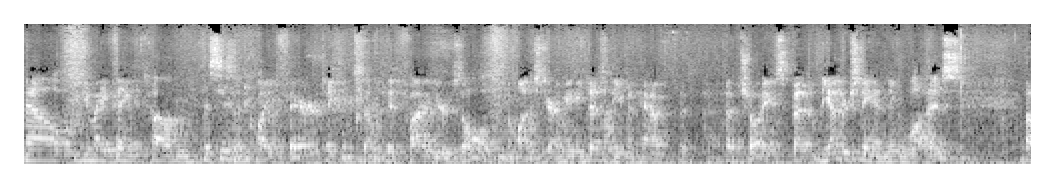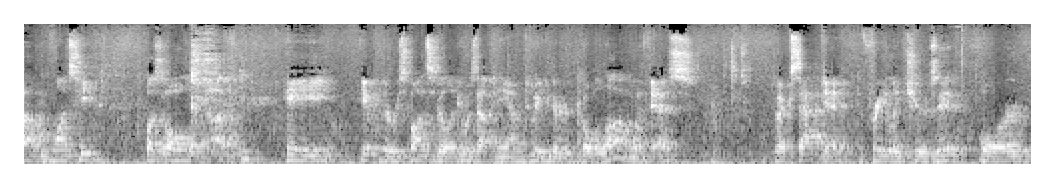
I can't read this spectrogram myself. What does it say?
Now, you may think, um, this isn't quite fair, taking some kid five years old to the monastery. I mean, he doesn't even have a, a choice. But the understanding was, um, once he was old enough, he it, the responsibility was up to him to either go along with this, to accept it, to freely choose it, or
